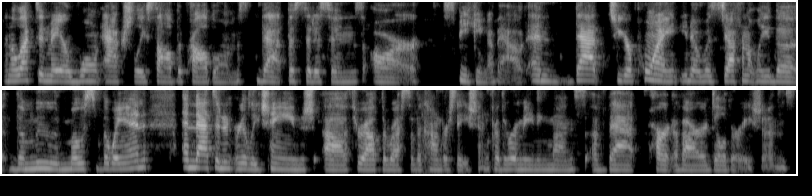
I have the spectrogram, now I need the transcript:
An elected mayor won't actually solve the problems that the citizens are speaking about. And that to your point you know was definitely the the mood most of the way in. And that didn't really change uh, throughout the rest of the conversation for the remaining months of that part of our deliberations.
